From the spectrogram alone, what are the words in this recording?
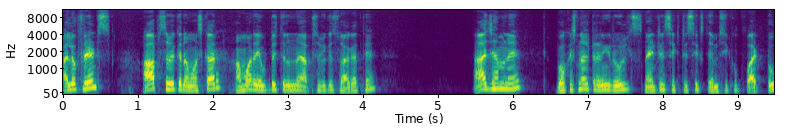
हेलो फ्रेंड्स, आप सभी का नमस्कार। हमारे यूट्यूब चैनल में आप सभी का स्वागत है। आज हमने vocational training rules 1966 MCQ part two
